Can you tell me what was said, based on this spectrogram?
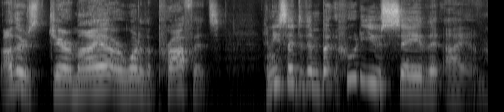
others Jeremiah, or one of the prophets. And he said to them, But who do you say that I am?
